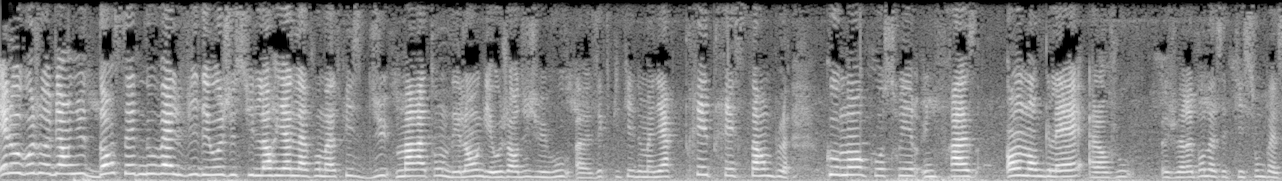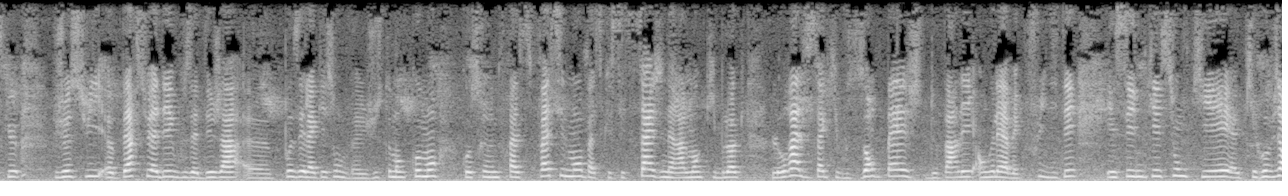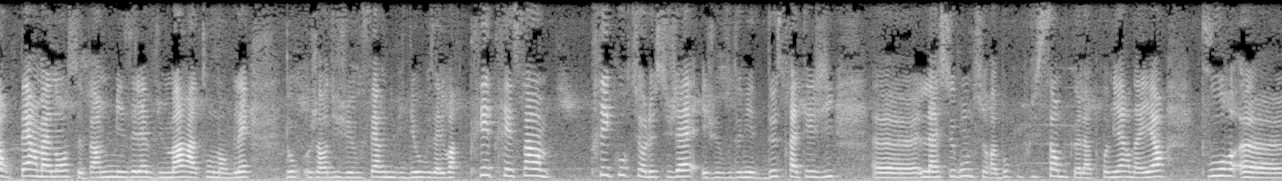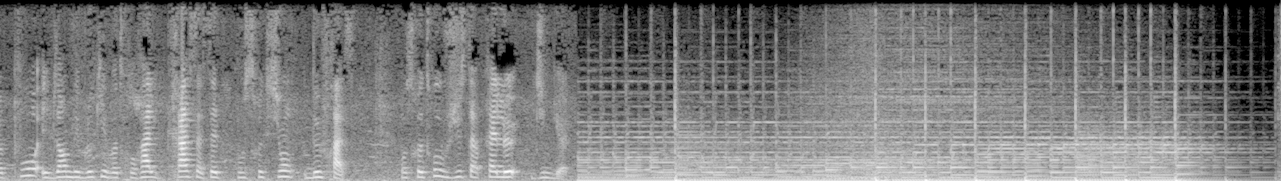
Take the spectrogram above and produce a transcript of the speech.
Hello, bonjour et bienvenue dans cette nouvelle vidéo. Je suis Lauriane, la fondatrice du Marathon des langues et aujourd'hui je vais vous euh, expliquer de manière très très simple comment construire une phrase en anglais. Alors je vous je vais répondre à cette question parce que je suis euh, persuadée que vous êtes déjà euh, posé la question bah, justement comment construire une phrase facilement parce que c'est ça généralement qui bloque l'oral, c'est ça qui vous empêche de parler anglais avec fluidité. Et c'est une question qui qui revient en permanence parmi mes élèves du marathon d'anglais. Donc aujourd'hui, je vais vous faire une vidéo, vous allez voir très très simple très courte sur le sujet et je vais vous donner deux stratégies. Euh, la seconde sera beaucoup plus simple que la première d'ailleurs pour, euh, eh débloquer votre oral grâce à cette construction de phrases. On se retrouve juste après le jingle.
